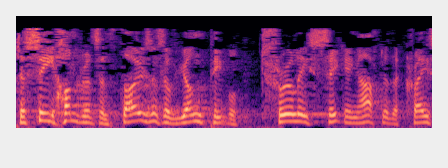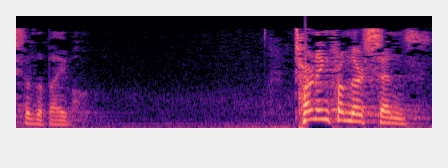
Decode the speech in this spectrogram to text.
to see hundreds and thousands of young people truly seeking after the Christ of the Bible. Turning from their sins,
